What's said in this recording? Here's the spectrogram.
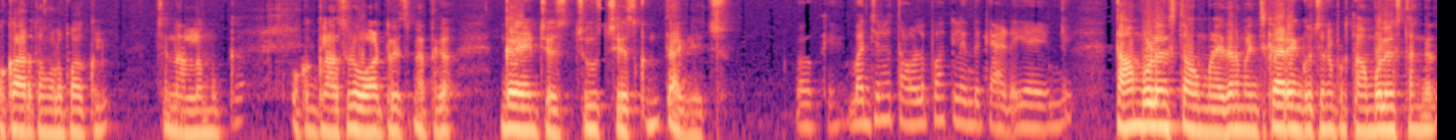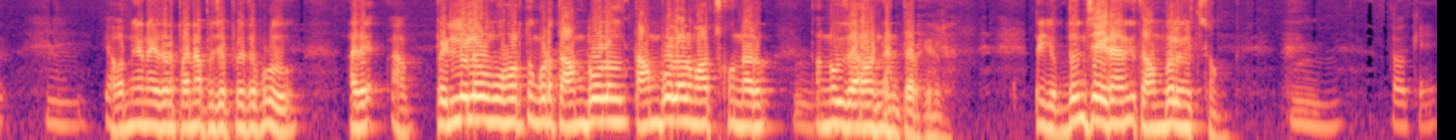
ఒక ఆరు తమలపాకులు చిన్న అల్లం ముక్క ఒక గ్లాసులో వాటర్ వేసి మెత్తగా గ్రైండ్ చేసి జ్యూస్ చేసుకుని తాగేయచ్చు. ఓకే. మధ్యలో తమలపాకులు ఎందుకు యాడ్ అయ్యాయండి? తాంబూలం ఇస్తాం అమ్మా. ఏదైనా మంచి కార్యంకి వచ్చినప్పుడు తాంబూలం ఇస్తాం కదా. ఎవరినైనా ఏదైనా పని అప్పచెప్పేటప్పుడు అదే పెళ్ళిలో ముహూర్తం కూడా తాంబూలం తాంబూలాలు మార్చుకున్నారు. తన్నుకు చావండి అంటారు కదా. అంటే యుద్ధం చేయడానికి తాంబూలం ఇచ్చాం. ఓకే.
